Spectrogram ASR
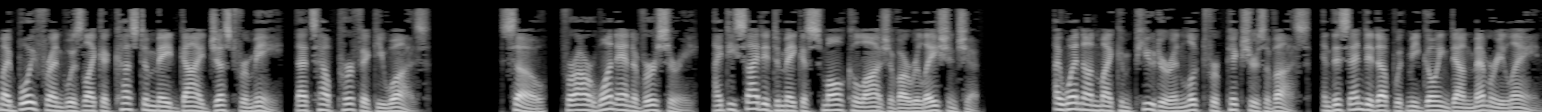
My boyfriend was like a custom-made guy just for me, that's how perfect he was. So, for our one anniversary, I decided to make a small collage of our relationship. I went on my computer and looked for pictures of us, and this ended up with me going down memory lane.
